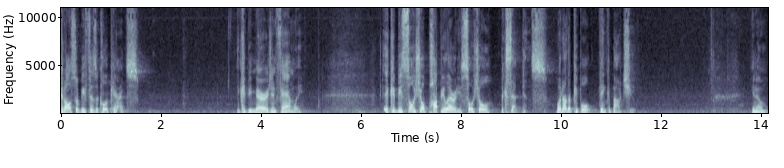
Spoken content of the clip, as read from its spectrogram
could also be physical appearance, it could be marriage and family, it could be social popularity, social acceptance, what other people think about you. You know,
